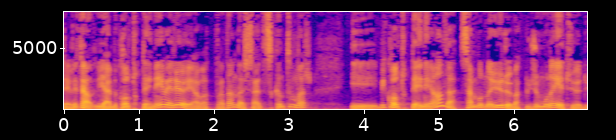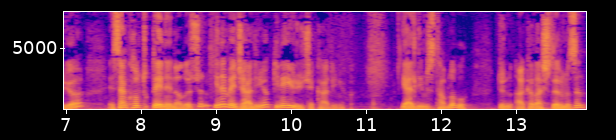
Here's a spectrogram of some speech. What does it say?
Devlet yani bir koltuk değneği veriyor ya bak vatandaş sen sıkıntın var. Ee, bir koltuk değneği al da sen bununla yürü bak gücün buna yetiyor diyor. E sen koltuk değneğini alıyorsun yine mecalin yok yine yürüyecek halin yok. Geldiğimiz tablo bu. Dün arkadaşlarımızın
